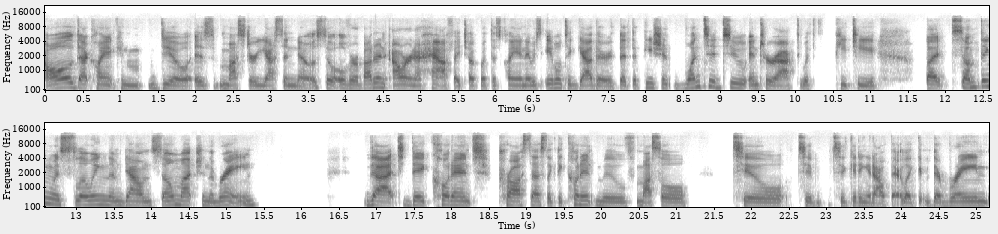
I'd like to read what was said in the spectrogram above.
all that client can do is muster yes and no. So, over about an hour and a half, I took with this client, I was able to gather that the patient wanted to interact with PT, but something was slowing them down so much in the brain that they couldn't process, like they couldn't move muscle to to to getting it out there. Like their brain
